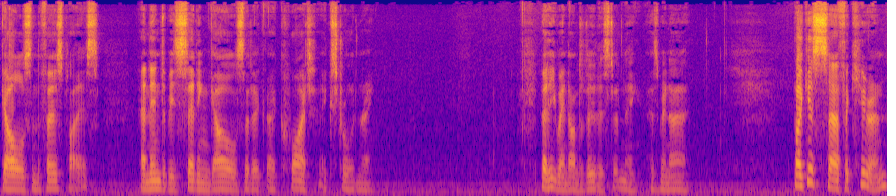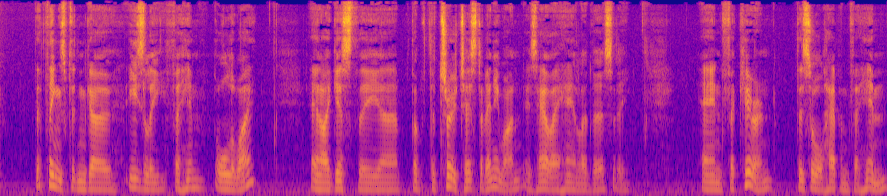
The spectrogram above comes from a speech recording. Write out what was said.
goals in the first place and then to be setting goals that are, are quite extraordinary. But he went on to do this, didn't he, as we know? But I guess uh, for Kieren, the things didn't go easily for him all the way. And I guess the, uh, the, the true test of anyone is how they handle adversity. And for Kieren, this all happened for him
